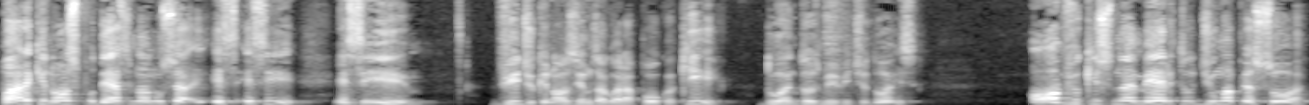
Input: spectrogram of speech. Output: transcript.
para que nós pudéssemos anunciar. Esse, esse, esse vídeo que nós vimos agora há pouco aqui, do ano de 2022, óbvio que isso não é mérito de uma pessoa.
